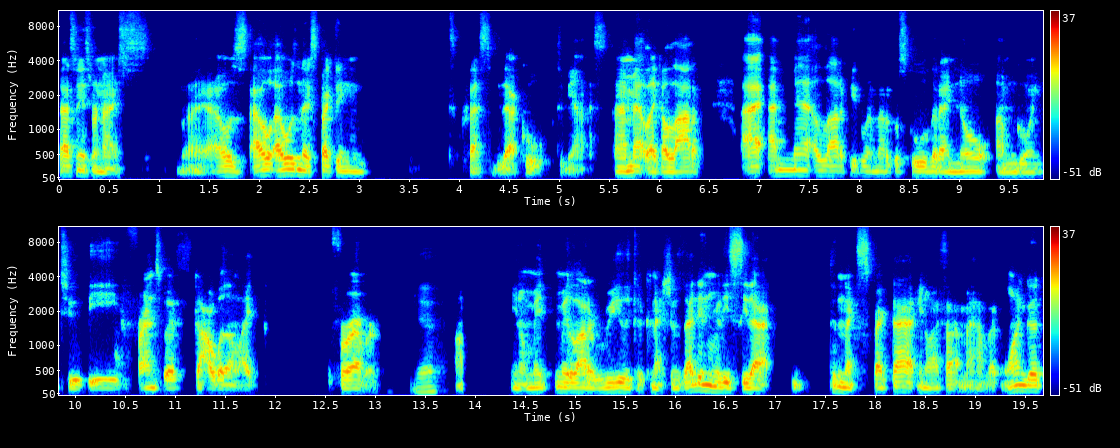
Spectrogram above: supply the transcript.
Classmates were nice. I, I was I, I wasn't expecting class to be that cool, to be honest. I met like a lot of I, I met a lot of people in medical school that I know I'm going to be friends with, God willing, like forever. Yeah. Um, you know, made made a lot of really good connections. I didn't really see that. Didn't expect that. You know, I thought I might have like one good,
